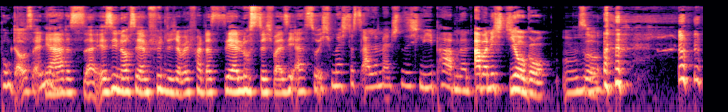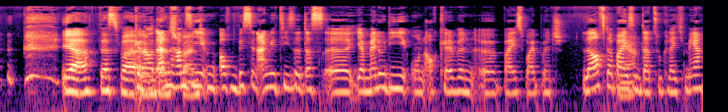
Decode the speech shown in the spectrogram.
Punkt aus Ende. Ja, das äh, ist sie noch sehr empfindlich, aber ich fand das sehr lustig, weil sie erst so, ich möchte, dass alle Menschen sich lieb haben, dann, aber nicht Yogo. Mhm. So. ja, das war. Genau, ähm, dann haben spannend. sie auch ein bisschen angeteasert, dass äh, ja Melody und auch Calvin äh, bei Swipe Match Love dabei ja. sind, dazu gleich mehr.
